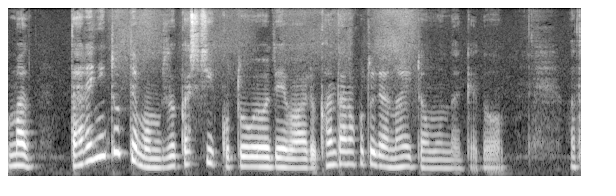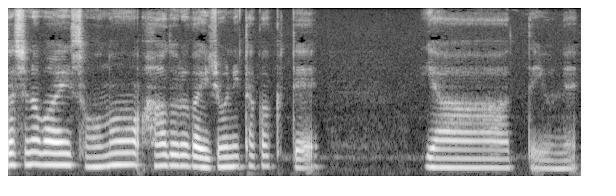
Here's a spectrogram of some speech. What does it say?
まあ誰にとっても難しいことではある簡単なことではないと思うんだけど私の場合そのハードルが異常に高くていやーっていうね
